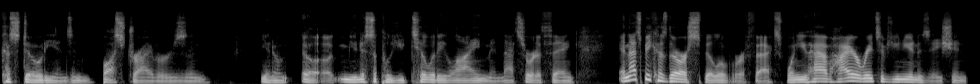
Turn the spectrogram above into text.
custodians and bus drivers and you know uh, municipal utility linemen, that sort of thing. And that's because there are spillover effects. When you have higher rates of unionization,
